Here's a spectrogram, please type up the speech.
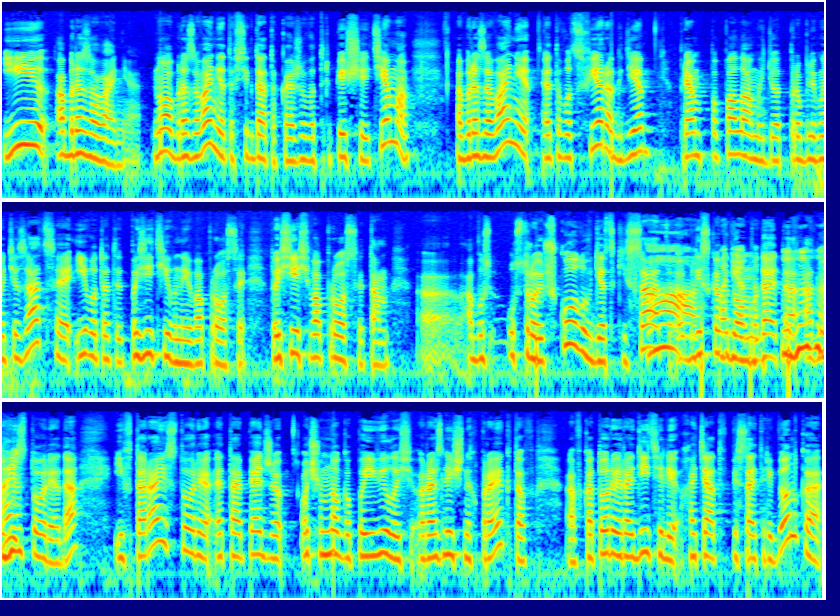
И образование. Но образование — это всегда такая животрепещущая тема, Образование — это вот сфера, где прям пополам идет проблематизация и вот это позитивные вопросы. То есть есть вопросы там э, устроить школу, в детский сад, а, близко понятно. к дому, да, это угу, одна угу. история, да. И вторая история — это опять же очень много появилось различных проектов, э, в которые родители хотят вписать ребенка,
